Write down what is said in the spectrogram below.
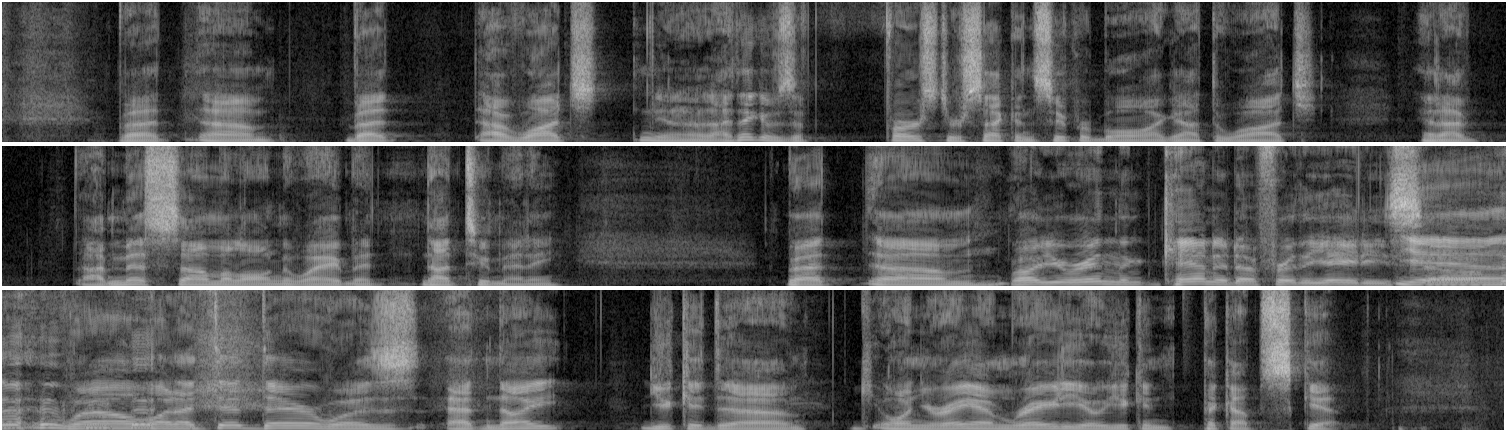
But um, but I watched, you know, I think it was the first or second Super Bowl I got to watch, and I I missed some along the way, but not too many. But um, Well, you were in the Canada for the 80s, yeah, so well, what I did there was at night you could uh, on your AM radio you can pick up skip,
